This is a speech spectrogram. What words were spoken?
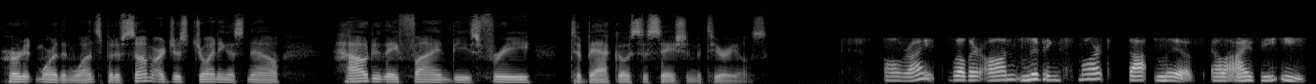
heard it more than once. But if some are just joining us now, how do they find these free tobacco cessation materials? All right. Well, they're on livingsmart.live, L I V E.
